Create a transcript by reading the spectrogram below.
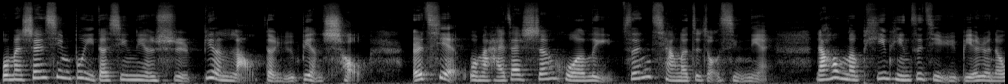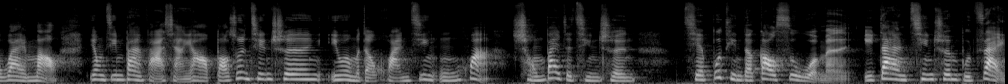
我们深信不疑的信念是变老等于变丑，而且我们还在生活里增强了这种信念。”然后我们批评自己与别人的外貌，用尽办法想要保住青春，因为我们的环境文化崇拜着青春，且不停地告诉我们，一旦青春不在，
